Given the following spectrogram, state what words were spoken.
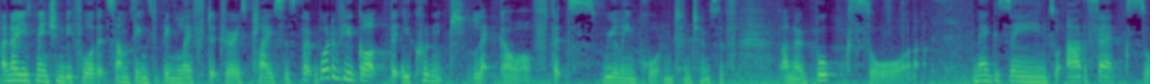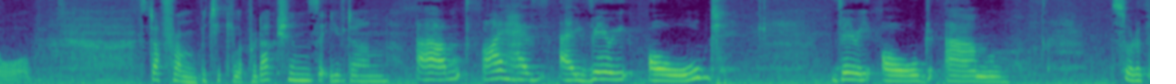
I know you've mentioned before that some things have been left at various places, but what have you got that you couldn't let go of? That's really important in terms of I know books or magazines or artifacts or stuff from particular productions that you've done. Um, I have a very old, very old um, sort of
